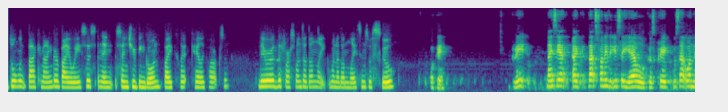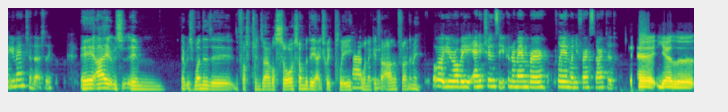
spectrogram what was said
Don't Look Back in Anger by Oasis, and then Since You've Been Gone by Cle- Kelly Clarkson. They were the first ones I done, like when I done lessons with school. Okay. Great. Nice. Yeah, I, that's funny that you say yellow because Craig was that one that you mentioned actually. Uh, I it was um, it was one of the, the first tunes I ever saw somebody actually play Ah, on a okay. guitar in front of me. What about you, Robbie? Any tunes that you can remember playing when you first started? Uh, yeah, the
